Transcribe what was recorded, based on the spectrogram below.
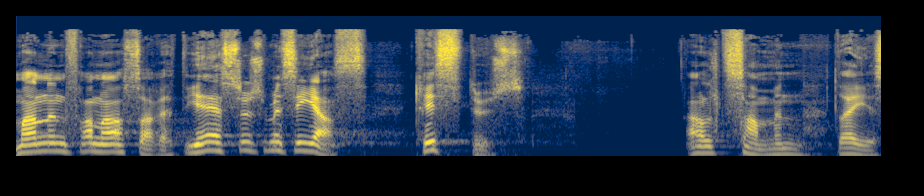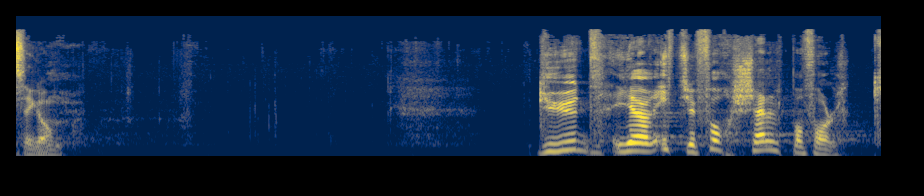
mannen fra Nasaret, Jesus Messias, Kristus, alt sammen dreier seg om. Gud gjør ikke forskjell på folk.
